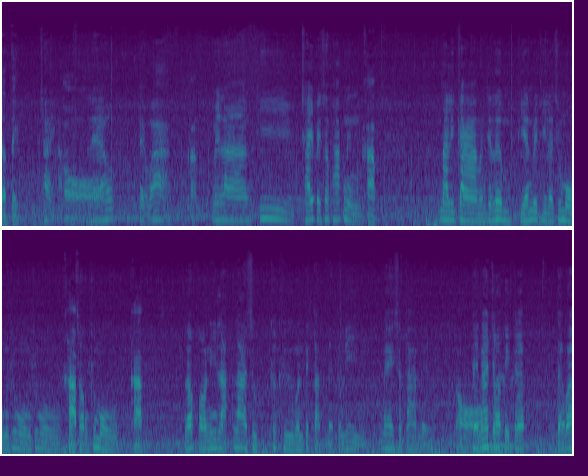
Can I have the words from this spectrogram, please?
จะติด ใช่ครับ อ๋อแล้วแต่ว่าครับ เวลาที่ใช้ไปสักพักหนึ่งครับ นาฬิกามันจะเริ่มเพี้ยนไปทีละชั่วโมงชั่วโมงชั่วโมงครับ สองชั่วโมง ครับ แล้วพอนี้ละล่าสุดก็คือมันไปตัดแบตเตอรี่ไม่ให้สตาร์ทเลย อ๋อแต่หน้าจอติดนะครับ แต่ว่า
